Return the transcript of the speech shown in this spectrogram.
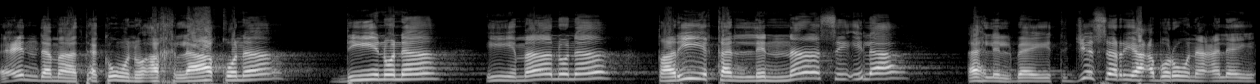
عندما تكون أخلاقنا ديننا إيماننا طريقا للناس إلى أهل البيت جسر يعبرون عليه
